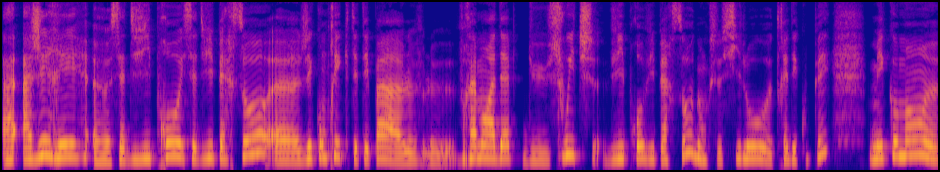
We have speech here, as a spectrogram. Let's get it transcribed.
à, gérer euh, cette vie pro et cette vie perso. Euh, j'ai compris que tu n'étais pas le, vraiment adepte du switch vie pro vie perso, donc ce silo euh, très découpé. Mais comment,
